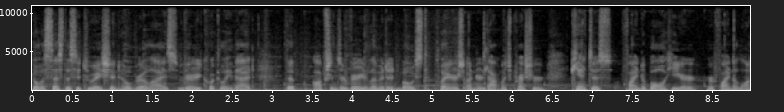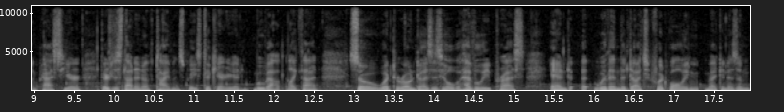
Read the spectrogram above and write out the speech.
he'll assess the situation. He'll realize very quickly that the options are very limited. Most players under that much pressure can't just find a ball here or find a long pass here. There's just not enough time and space to carry and move out like that. So what De Roon does is he'll heavily press, and within the Dutch footballing mechanism,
